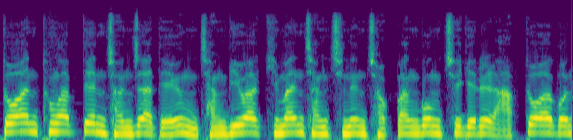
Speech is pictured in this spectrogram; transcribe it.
또한 통합된 전자 대응 장비와 기만 장치는 적방공 체계를 압도하거나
